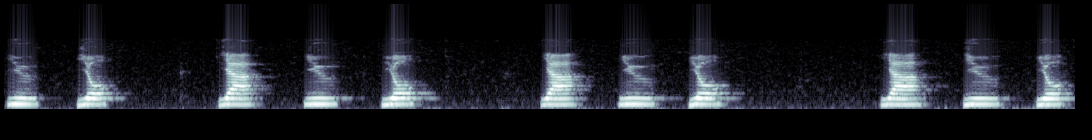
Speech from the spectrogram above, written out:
u u 押 u u 押 u u 押 u u，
